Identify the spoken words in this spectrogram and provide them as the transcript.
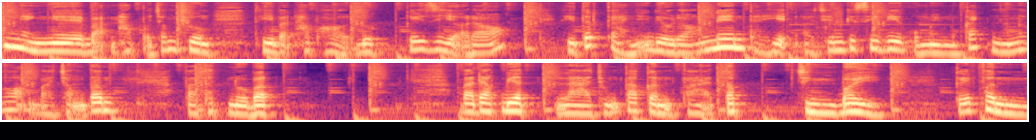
cái ngành nghề bạn học ở trong trường thì bạn học hỏi được cái gì ở đó? Thì tất cả những điều đó nên thể hiện ở trên cái CV của mình một cách ngắn gọn và trọng tâm và thật nổi bật. Và đặc biệt là chúng ta cần phải tập trình bày cái phần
